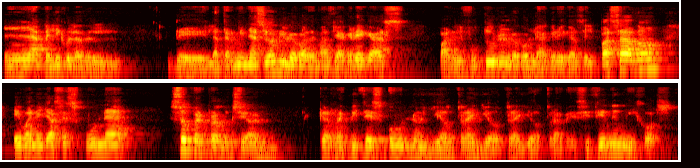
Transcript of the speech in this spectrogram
la película de la terminación y luego además le agregas para el futuro y luego le agregas el pasado y bueno, ya haces una superproducción que repites uno y otra y otra y otra vez. Si tienen hijos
